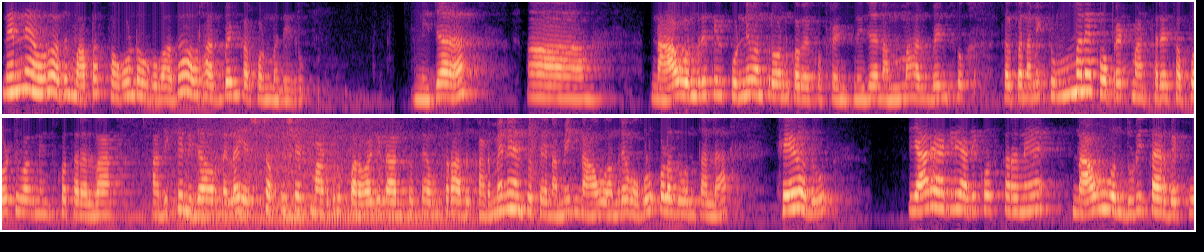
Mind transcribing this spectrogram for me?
ನಿನ್ನೆ ಅವರು ಅದನ್ನು ವಾಪಸ್ ತೊಗೊಂಡು ಹೋಗುವಾಗ ಅವ್ರ ಹಸ್ಬೆಂಡ್ ಕರ್ಕೊಂಡು ಬಂದಿದ್ದರು ನಿಜ ಆ, ನಾವು ಒಂದು ರೀತಿಲಿ ಪುಣ್ಯವಂತರು ಅನ್ಕೋಬೇಕು ಫ್ರೆಂಡ್ಸ್ ನಿಜ, ನಮ್ಮ ಹಸ್ಬೆಂಡ್ಸು ಸ್ವಲ್ಪ ನಮಗೆ ತುಂಬಾ ಕೋಪ್ರೇಟ್ ಮಾಡ್ತಾರೆ ಸಪೋರ್ಟಿವ್ ಆಗಿ ನಿಂತ್ಕೋತಾರಲ್ವ? ಅದಕ್ಕೆ ನಿಜ ಅವ್ರನ್ನೆಲ್ಲ ಎಷ್ಟು ಅಪ್ರಿಷಿಯೇಟ್ ಮಾಡಿದ್ರು ಪರವಾಗಿಲ್ಲ ಅನಿಸುತ್ತೆ. ಒಂಥರ ಅದು ಕಡಿಮೆನೇ ಅನಿಸುತ್ತೆ. ನಮಗೆ ನಾವು ಅಂದರೆ ಹೊಗಳ್ಕೊಳ್ಳೋದು ಅಂತಲ್ಲ. ಹೇಳೋದು, ಯಾರೇ ಆಗಲಿ ಅದಕ್ಕೋಸ್ಕರನೇ ನಾವು ಒಂದು ದುಡಿತಾ ಇರಬೇಕು.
